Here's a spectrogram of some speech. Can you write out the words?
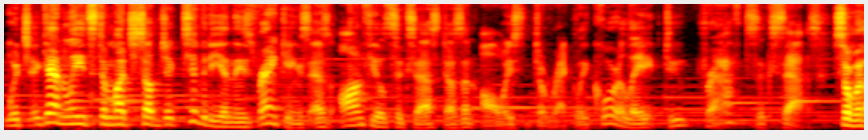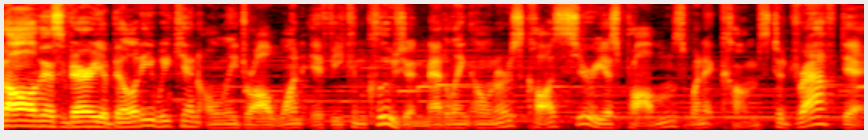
which again leads to much subjectivity in these rankings as on-field success doesn't always directly correlate to draft success. So with all this variability, we can only draw one iffy conclusion. Meddling owners cause serious problems when it comes to draft day.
